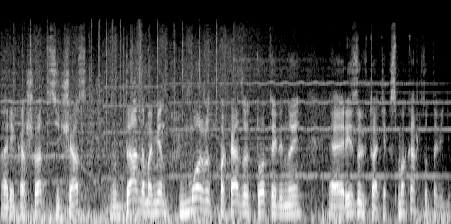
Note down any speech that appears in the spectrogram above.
Рикошет сейчас в данный момент может показывать тот или иной результатик. Смока что-то видим.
